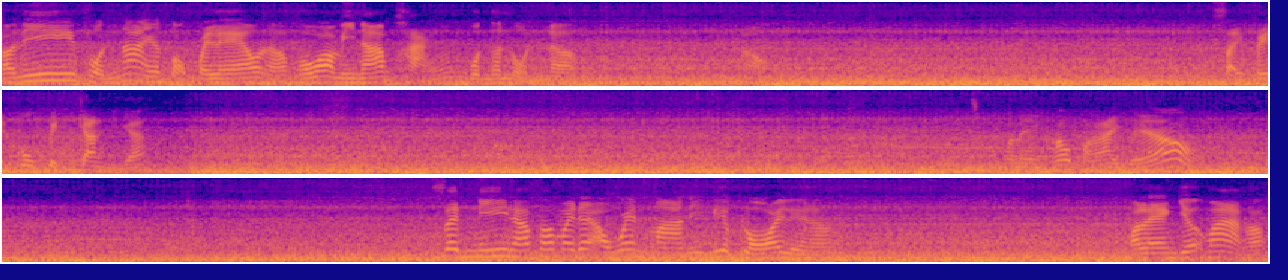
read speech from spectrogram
ตอนนี้ฝนน่าจะตกไปแล้วนะเพราะว่ามีน้ำขังบนถนนนะครับใส่เฟซบุ๊กปิดกั้นอีกแล้วมาเลยเข้าป่าอีกแล้ว เส้นนี้นะถ้าไม่ได้เอาแว่นมานี่เรียบร้อยเลยนะมแมลงเยอะมากครับ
